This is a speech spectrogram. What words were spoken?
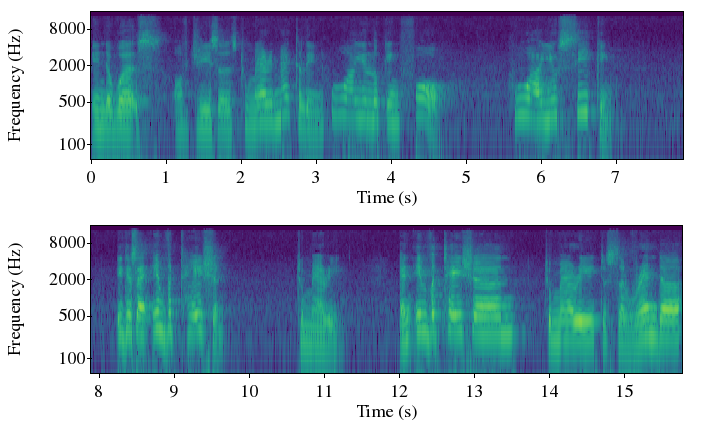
in the words of Jesus to Mary Magdalene Who are you looking for? Who are you seeking? It is an invitation to Mary, an invitation to Mary to surrender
